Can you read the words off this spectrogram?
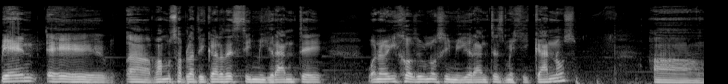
Bien, eh, ah, vamos a platicar de este inmigrante, bueno, hijo de unos inmigrantes mexicanos. Ah,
